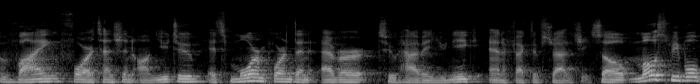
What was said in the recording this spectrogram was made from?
vying for attention on YouTube, it's more important than ever to have a unique and effective strategy. So most people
